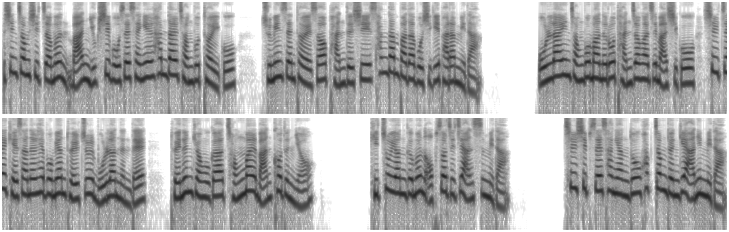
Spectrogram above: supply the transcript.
신청 시점은 만 65세 생일 한 달 전부터이고 주민센터에서 반드시 상담받아 보시기 바랍니다. 온라인 정보만으로 단정하지 마시고 실제 계산을 해보면 될 줄 몰랐는데 되는 경우가 정말 많거든요. 기초연금은 없어지지 않습니다. 70세 상향도 확정된 게 아닙니다.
